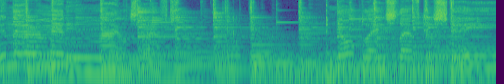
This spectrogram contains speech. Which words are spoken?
And there are many miles left. And no place left to stay.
